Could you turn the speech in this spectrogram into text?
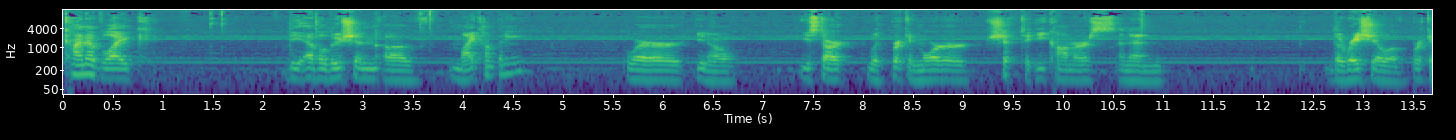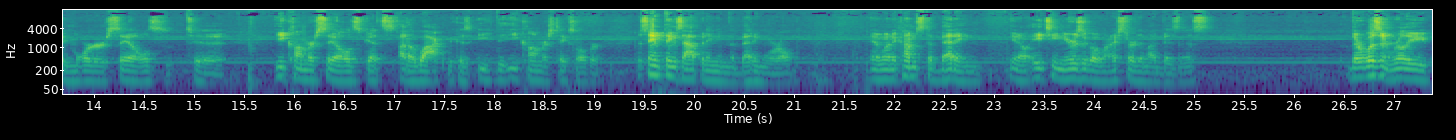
kind of like the evolution of my company where you know you start with brick and mortar shift to e-commerce and then the ratio of brick and mortar sales to e-commerce sales gets out of whack because e- the e-commerce takes over. The same thing's happening in the betting world. And when it comes to betting, you know, 18 years ago when I started my business, there wasn't really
